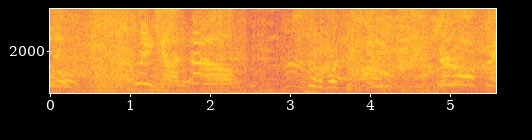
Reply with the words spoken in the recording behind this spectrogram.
We got help! Son of a... Get off me!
